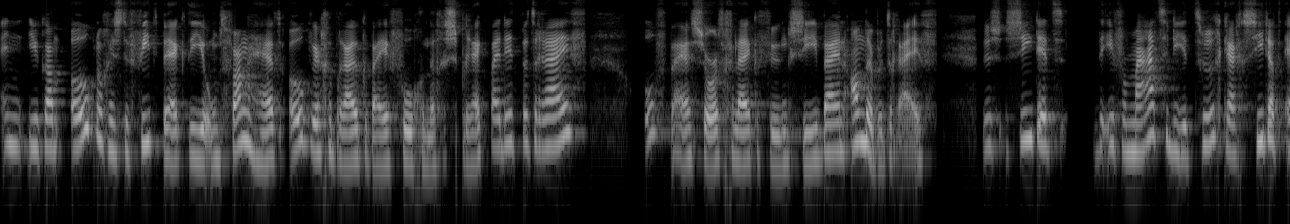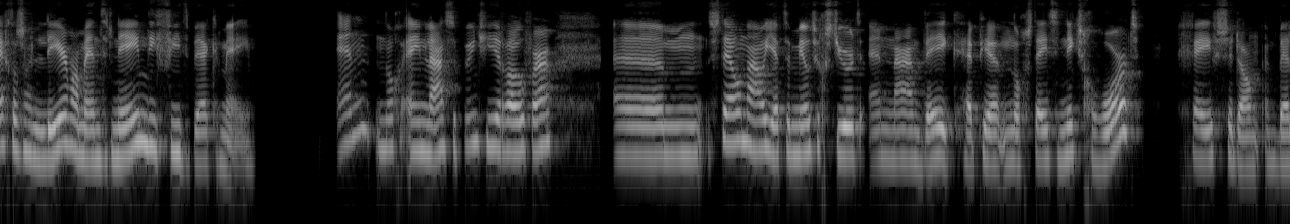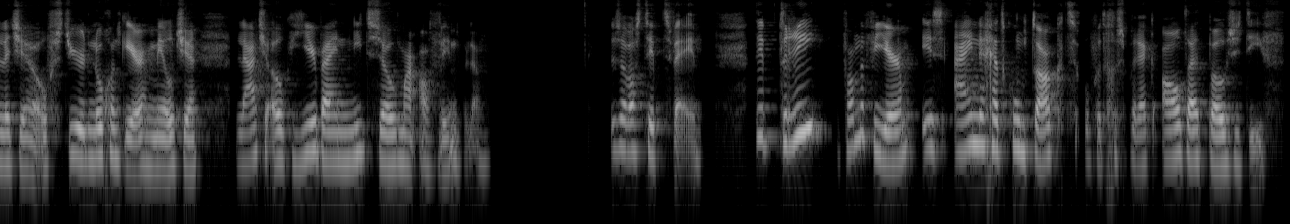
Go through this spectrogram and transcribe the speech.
En je kan ook nog eens de feedback die je ontvangen hebt ook weer gebruiken bij je volgende gesprek bij dit bedrijf of bij een soortgelijke functie bij een ander bedrijf. Dus zie dit, de informatie die je terugkrijgt, zie dat echt als een leermoment. Neem die feedback mee. En nog één laatste puntje hierover. Um, stel nou, je hebt een mailtje gestuurd en na een week heb je nog steeds niks gehoord. Geef ze dan een belletje of stuur nog een keer een mailtje. Laat je ook hierbij niet zomaar afwimpelen. Dus dat was tip 2. Tip 3 van de 4 is eindig het contact of het gesprek altijd positief.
